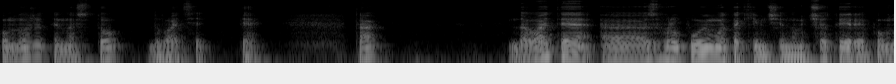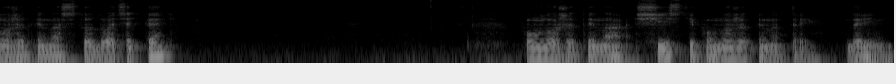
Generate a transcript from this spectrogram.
помножити на 125. Так, Давайте е, згрупуємо таким чином. 4 помножити на 125. Помножити на 6 і помножити на 3. Дорівнює.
